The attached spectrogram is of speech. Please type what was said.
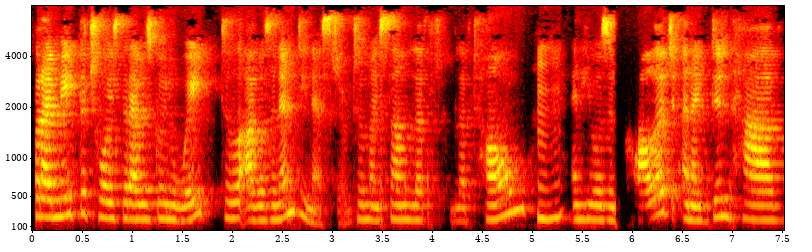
But I made the choice that I was going to wait till I was an empty nester, till my son left left home mm-hmm. and he was in college, and I didn't have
